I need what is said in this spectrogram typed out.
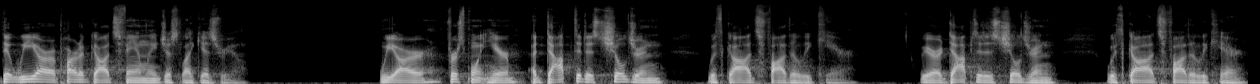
that we are a part of God's family just like Israel. We are, first point here, adopted as children with God's fatherly care. We are adopted as children with God's fatherly care.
